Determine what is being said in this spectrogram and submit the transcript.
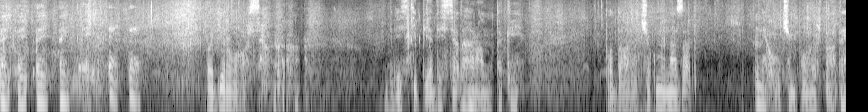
Ей, ей, ей, ей, ей, ей, ей. Одірвався. 250 грам такий подарочок ми назад не хочемо повертати.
